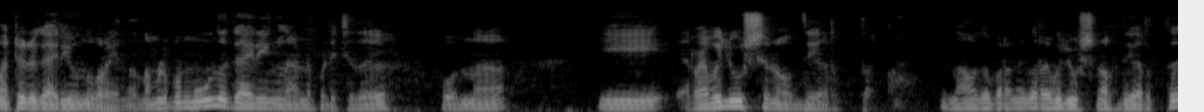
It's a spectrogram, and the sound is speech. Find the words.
മറ്റൊരു കാര്യം എന്ന് പറയുന്നത്. നമ്മളിപ്പോൾ മൂന്ന് കാര്യങ്ങളാണ് പഠിച്ചത്. ഒന്ന് ഈ റെവല്യൂഷൻ ഓഫ് ദി എർത്ത് ഒന്നാമത് പറഞ്ഞത് റെവല്യൂഷൻ ഓഫ് ദി എർത്ത്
